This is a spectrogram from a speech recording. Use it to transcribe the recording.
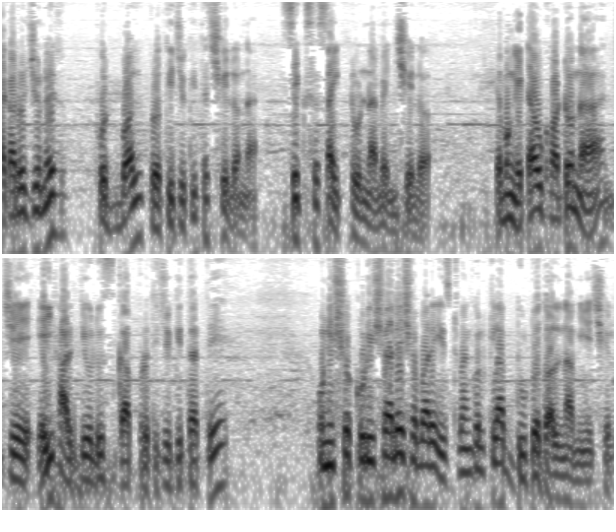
এগারো জনের ফুটবল প্রতিযোগিতা ছিল না সিক্স সাইড টুর্নামেন্ট ছিল। এবং এটাও ঘটনা যে এই হারকিউলিস কাপ প্রতিযোগিতাতে উনিশশো কুড়ি সালে সবারে ইস্টবেঙ্গল ক্লাব দুটো দল নামিয়েছিল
